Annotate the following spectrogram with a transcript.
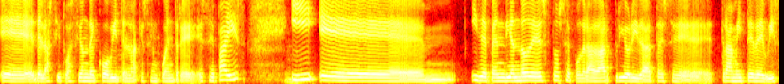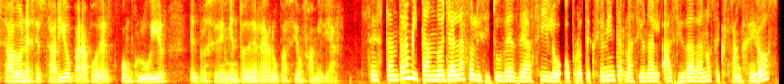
Eh, de la situación de COVID en la que se encuentre ese país y y dependiendo de esto se podrá dar prioridad a ese trámite de visado necesario para poder concluir el procedimiento de reagrupación familiar. ¿Se están tramitando ya las solicitudes de asilo o protección internacional a ciudadanos extranjeros?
